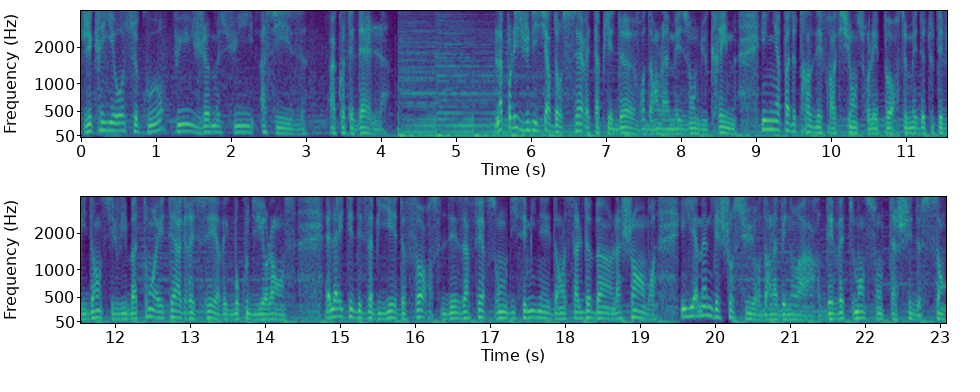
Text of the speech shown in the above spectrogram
J'ai crié au secours, puis je me suis assise à côté d'elle. La police judiciaire d'Auxerre est à pied d'œuvre dans la maison du crime. Il n'y a pas de traces d'effraction sur les portes, mais de toute évidence, Sylvie Bâton a été agressée avec beaucoup de violence. Elle a été déshabillée de force, des affaires sont disséminées dans la salle de bain, la chambre. Il y a même des chaussures dans la baignoire, des vêtements sont tachés de sang.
